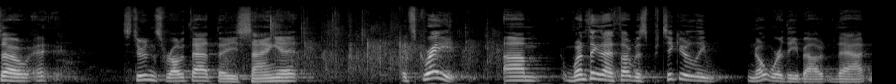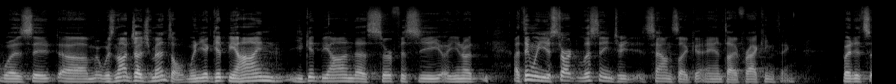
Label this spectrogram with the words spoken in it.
So, uh, students wrote that, they sang it. It's great. Um, one thing that I thought was particularly noteworthy about that was it, um, it was not judgmental. When you get behind, you get beyond the surfacey, you know, I think when you start listening to it, it sounds like an anti-fracking thing. But it's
